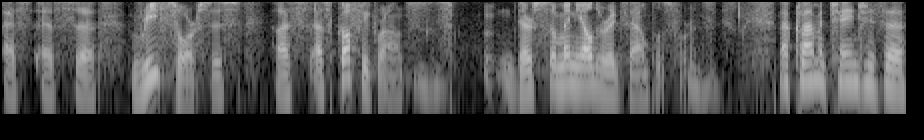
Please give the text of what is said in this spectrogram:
as as uh, resources, as as coffee grounds. Mm-hmm. There's so many other examples, for instance. Now, climate change is a,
